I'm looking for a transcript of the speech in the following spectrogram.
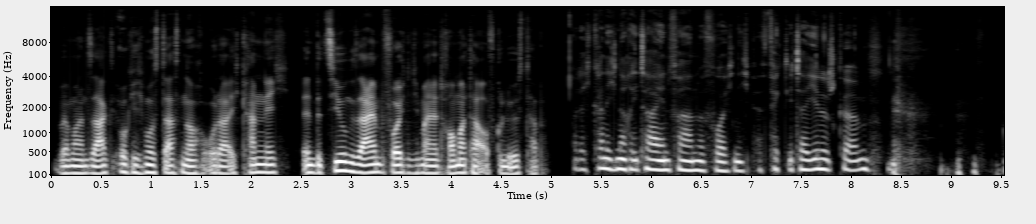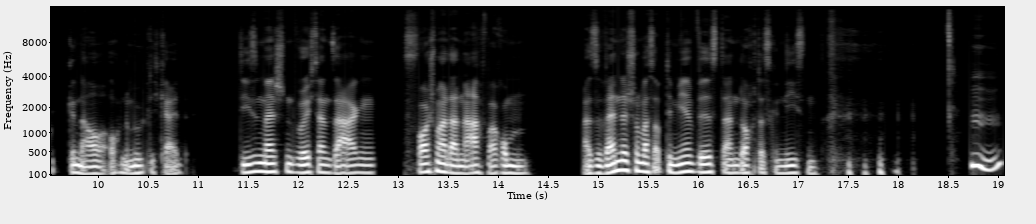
Wenn man sagt, okay, ich muss das noch oder ich kann nicht in Beziehung sein, bevor ich nicht meine Traumata aufgelöst habe. Oder ich kann nicht nach Italien fahren, bevor ich nicht perfekt Italienisch kann. genau, auch eine Möglichkeit. Diesen Menschen würde ich dann sagen, forsch mal danach, warum also wenn du schon was optimieren willst, dann doch das genießen. Hm,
